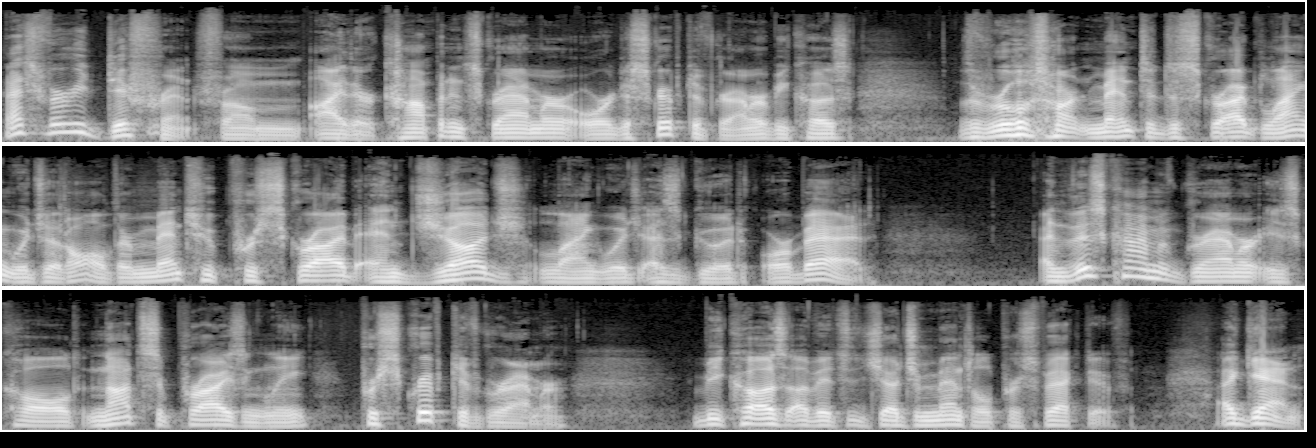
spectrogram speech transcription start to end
that's very different from either competence grammar or descriptive grammar because the rules aren't meant to describe language at all. They're meant to prescribe and judge language as good or bad. And this kind of grammar is called, not surprisingly, prescriptive grammar because of its judgmental perspective. Again,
